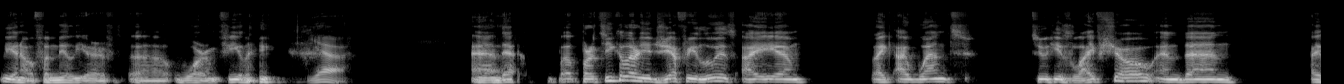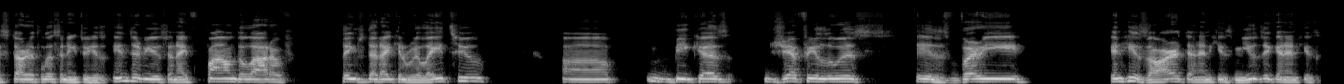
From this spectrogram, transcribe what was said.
you know, familiar, uh, warm feeling. Yeah. And yeah but particularly Jeffrey Lewis, I um, like I went to his live show and then I started listening to his interviews and I found a lot of things that I can relate to uh, because Jeffrey Lewis is very in his art and in his music and in his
